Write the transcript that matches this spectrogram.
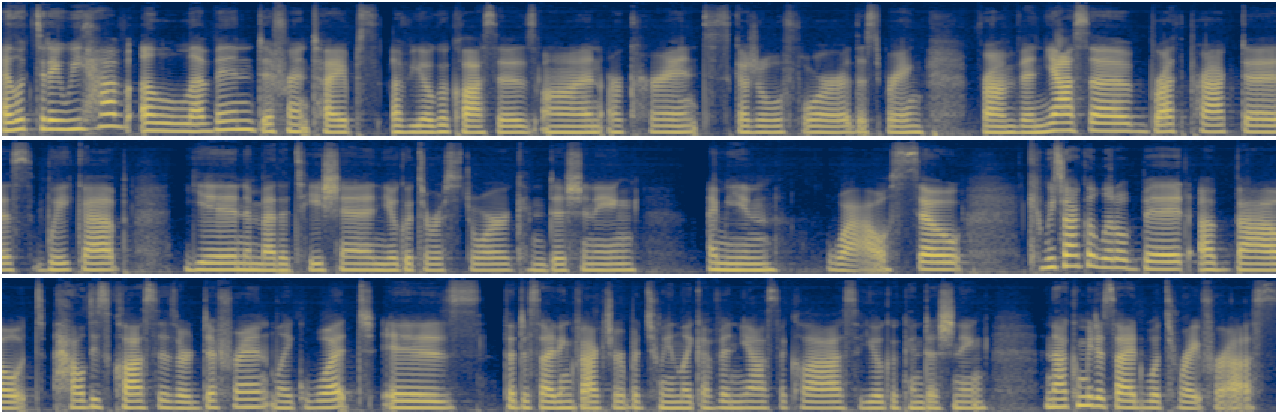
I looked today, we have 11 different types of yoga classes on our current schedule for the spring from vinyasa, breath practice, wake up, yin and meditation, yoga to restore, conditioning. I mean, wow. So can we talk a little bit about how these classes are different? Like, what is the deciding factor between like a vinyasa class, a yoga conditioning, and how can we decide what's right for us?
